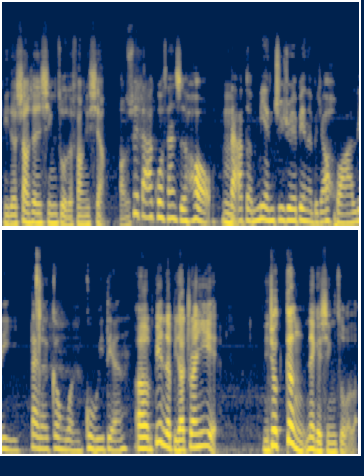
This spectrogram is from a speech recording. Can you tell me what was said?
你的上升星座的方向，所以大家过三十后，嗯、大家的面具就会变得比较华丽，戴得更稳固一点，呃，变得比较专业。你就更那个星座了，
